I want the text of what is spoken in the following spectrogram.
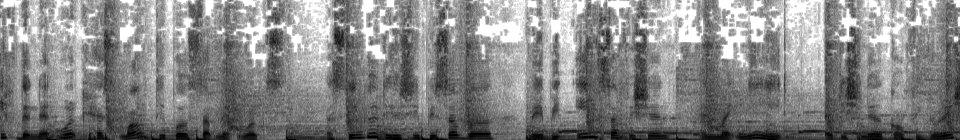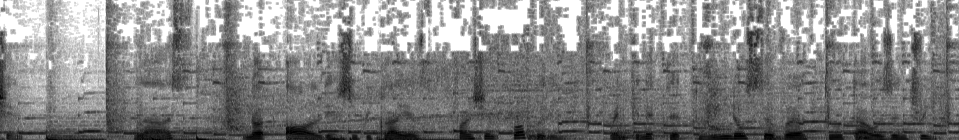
if the network has multiple subnetworks, a single DHCP server may be insufficient and might need additional configuration. Last, not all DHCP clients function properly when connected to Windows Server 2003.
